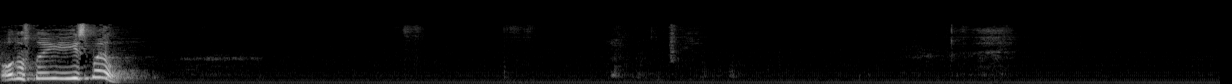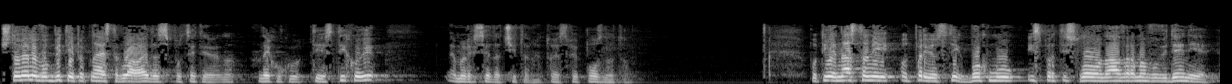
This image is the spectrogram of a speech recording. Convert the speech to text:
односно и Исмаел. Што веле во Битие 15 глава, е да се подсетиме на неколку тие стихови, не мора се да читаме, тоа е све познато. По тие настани од првиот стих, Бог му испрати слово на Аврама во видение.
